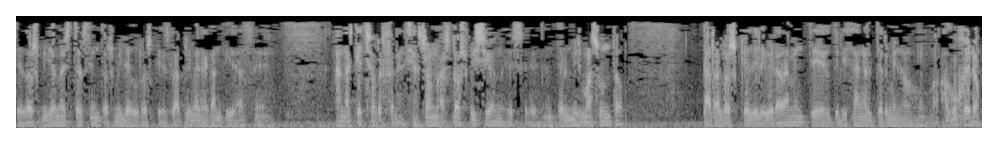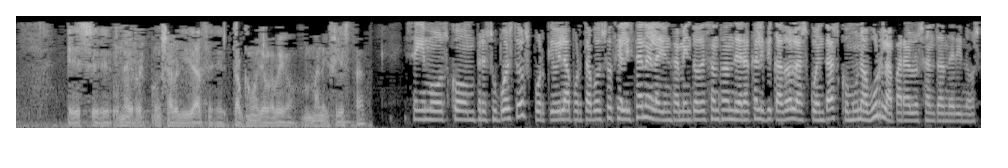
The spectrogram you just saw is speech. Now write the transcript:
de 2.300.000 euros, que es la primera cantidad eh, a la que he hecho referencia. Son las dos visiones eh, del mismo asunto. Para los que deliberadamente utilizan el término agujero, es eh, una irresponsabilidad, eh, tal como yo lo veo, manifiesta. Seguimos con presupuestos porque hoy la portavoz socialista en el Ayuntamiento de Santander ha calificado las cuentas como una burla para los santanderinos.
